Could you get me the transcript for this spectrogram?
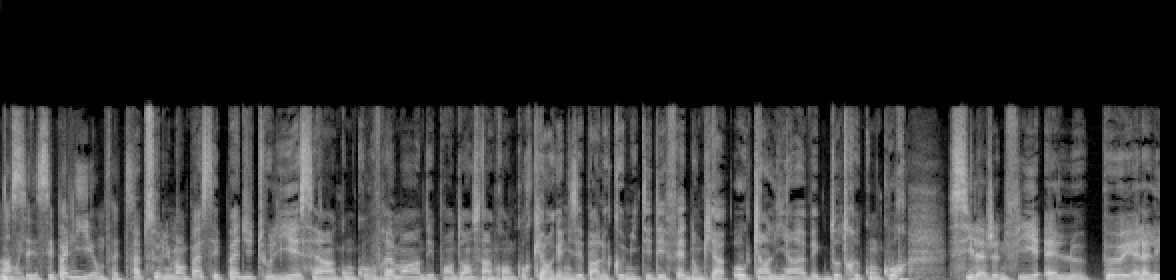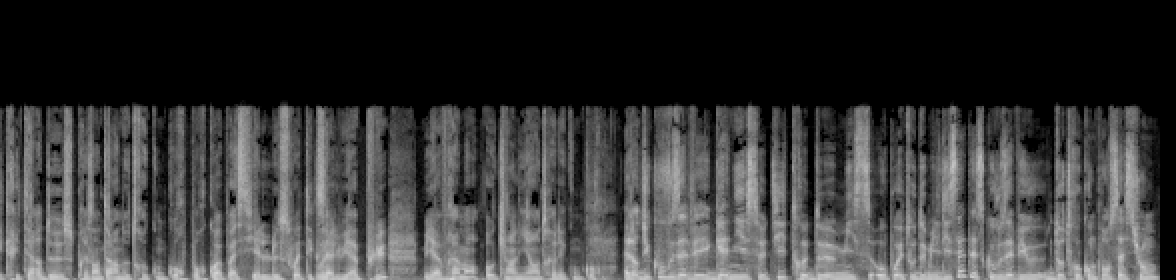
Hein, Oui. c'est- pas lié en fait. Absolument pas, c'est pas du tout lié, c'est un concours vraiment indépendant, c'est un concours qui est organisé par le comité des fêtes, donc il n'y a aucun lien avec d'autres concours. Si la jeune fille, elle peut et elle a les critères de se présenter à un autre concours, pourquoi pas si elle le souhaite et que Oui. ça lui a plu, mais il y a vraiment aucun lien entre les concours. Alors du coup, vous avez gagné ce titre de Miss au Poitou 2017. Est-ce que vous avez eu d'autres compensations?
